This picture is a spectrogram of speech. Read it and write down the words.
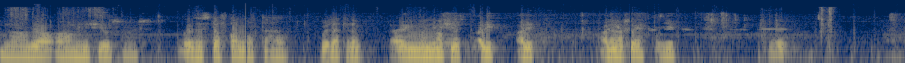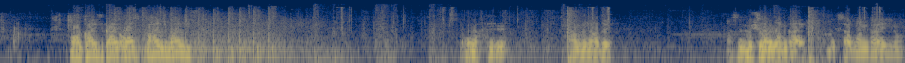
No, they are oh, mini shields. Nice. Where's his stuff gone? What the hell? Where did I kill him? Uh, he Wait, mini shields. Ali, Ali, Ali Yeah. Hussein, from you. Wait. Oh, guys, guys, guys, behind you, behind you. Oh, shit. How many are there? I said, looks Sure. like one guy. Looks like one guy, you know.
